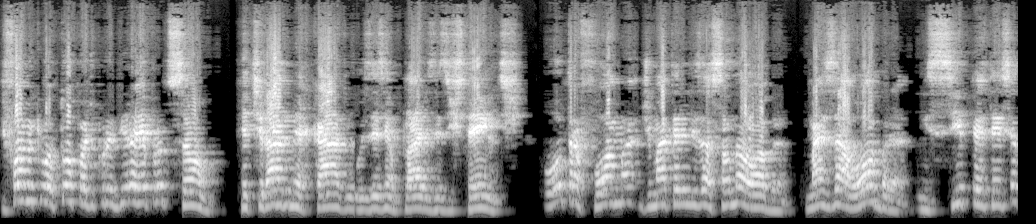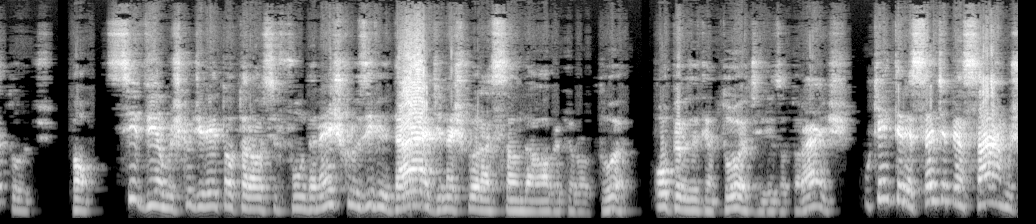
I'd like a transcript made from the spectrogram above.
de forma que o autor pode proibir a reprodução, retirar do mercado os exemplares existentes, outra forma de materialização da obra, mas a obra em si pertence a todos. Bom, se vimos que o direito autoral se funda na exclusividade na exploração da obra pelo autor, ou pelo detentor de direitos autorais, o que é interessante é pensarmos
